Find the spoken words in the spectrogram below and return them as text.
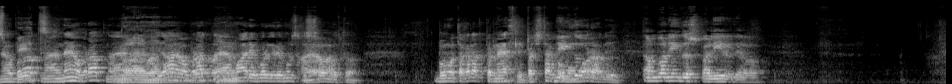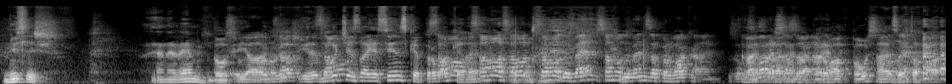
Ne, obratno, je, ne, obratno, je. Ne, ne, ne, ja, ne, obratno, je, Maribor gre v Mursko A ja. Bomo takrat prenesli, pač tako bomo morali. tam bo nekdo špalir delal. Misliš? Ja, ne vem. Dol so. Ja, je, samo- mogoče za jesenske prvake, Samo, ne? samo, samo, samo, doben, samo doben za prvaka, ne? Za tovare za, samo za prvak pol Aj, za tovare.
